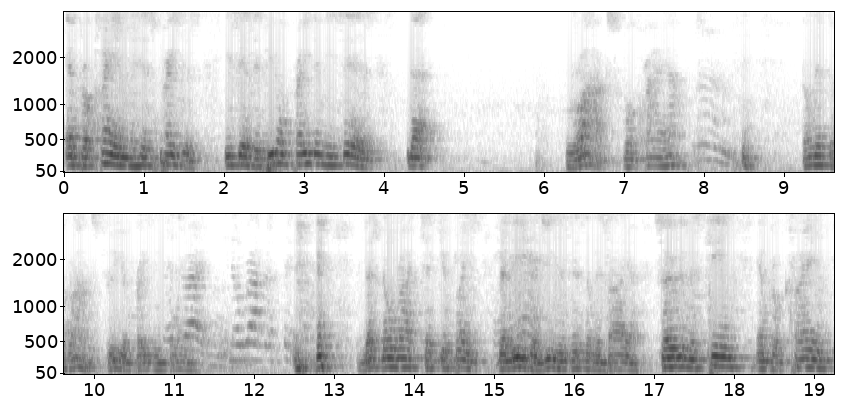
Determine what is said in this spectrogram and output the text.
And proclaim his praises. He says, if you don't praise him, he says that rocks will cry out. Mm. Don't let the rocks do your praising for you. right. Know, rock Let no rock take your place. Believe that Jesus is the Messiah. Serve him as King and proclaim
